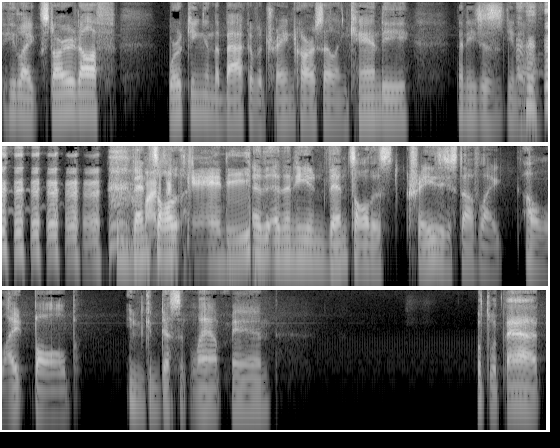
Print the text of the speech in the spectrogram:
He like started off working in the back of a train car selling candy. Then he just, you know, invents all- candy. and, and then he invents all this crazy stuff like a light bulb, incandescent lamp, man. What's with that?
